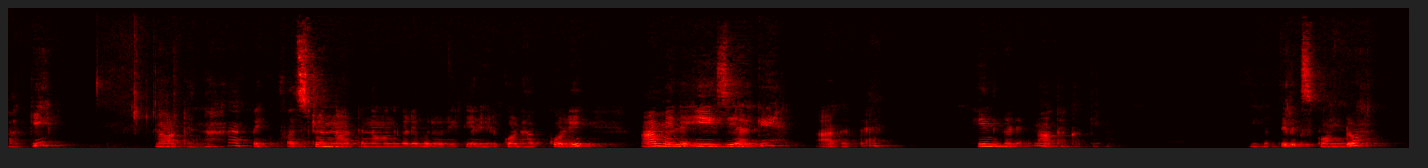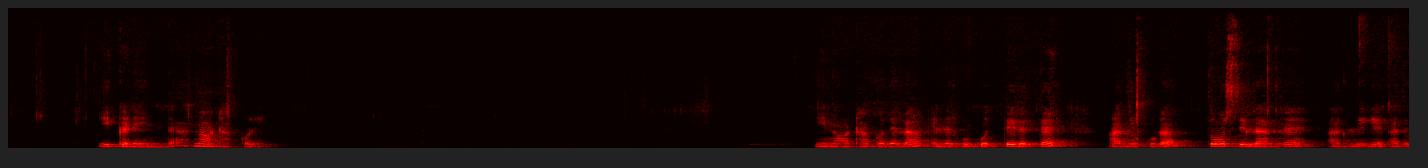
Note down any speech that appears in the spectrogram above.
ಹಾಕಿ ನಾಟನ್ನು ಹಾಕಬೇಕು. ಫಸ್ಟ್ ಒಂದು ನಾಟನ್ನು ಮುಂದ್ಗಡೆ ಬರೋ ರೀತಿಯಲ್ಲಿ ಹಿಡ್ಕೊಂಡು ಹಾಕ್ಕೊಳ್ಳಿ. ಆಮೇಲೆ ಈಸಿಯಾಗಿ ಆಗುತ್ತೆ. ಹಿಂದ್ಗಡೆ ನಾಟ್ ಹಾಕೋಕ್ಕೆ ಈಗ ತಿರುಗಿಸ್ಕೊಂಡು ಈ ಕಡೆಯಿಂದ ನಾಟ್ ಹಾಕ್ಕೊಳ್ಳಿ. ಈ ನಾಟ್ ಹಾಕೋದೆಲ್ಲ ಎಲ್ಲರಿಗೂ ಗೊತ್ತಿರುತ್ತೆ. ಆದರೂ ಕೂಡ ತೋರಿಸಿಲ್ಲ ಅಂದರೆ ಅಲ್ಲಿಗೆ ಅದು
